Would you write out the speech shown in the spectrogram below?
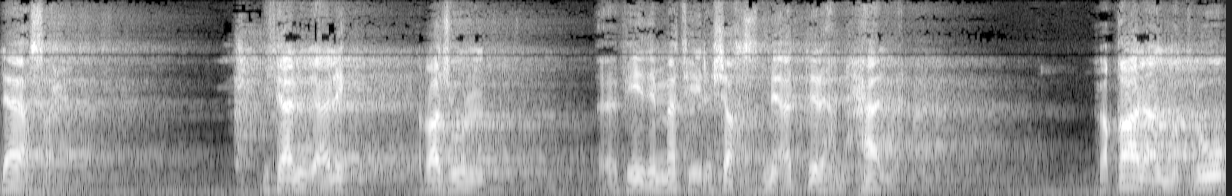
لا يصح. مثال ذلك رجل في ذمته لشخص مئة درهم حالة فقال المطلوب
